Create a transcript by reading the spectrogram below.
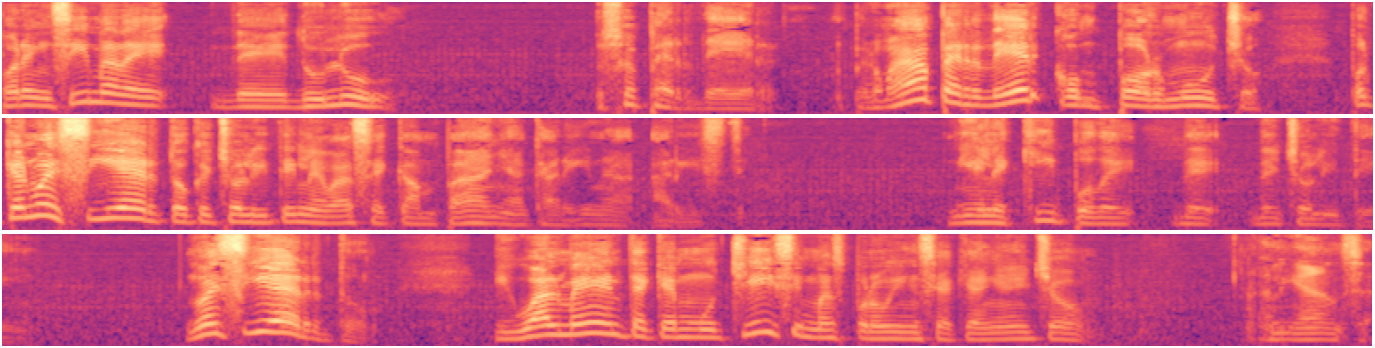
por encima de, de Dulú, eso es perder. Pero van a perder con por mucho. Porque no es cierto que Cholitín le va a hacer campaña a Karina Aristi. Ni el equipo de, de, de Cholitín. No es cierto. Igualmente que muchísimas provincias que han hecho alianza.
